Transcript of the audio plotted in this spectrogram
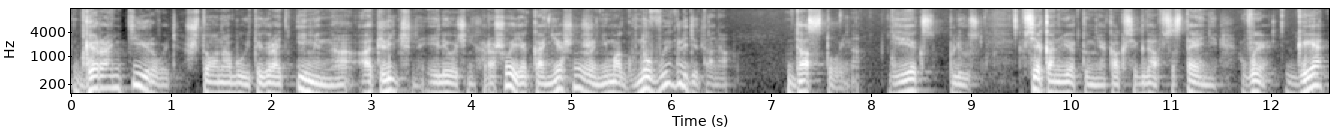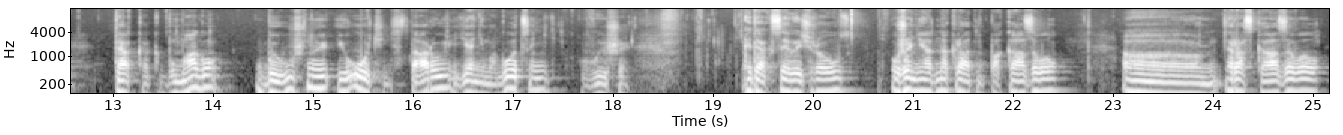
гарантировать, что она будет играть именно отлично или очень хорошо, я, конечно же, не могу. Но выглядит она достойно. EX+. Все конверты у меня, как всегда, в состоянии VG так как бумагу бэушную и очень старую я не могу оценить выше. Итак, Savage Rose уже неоднократно показывал, э, рассказывал.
